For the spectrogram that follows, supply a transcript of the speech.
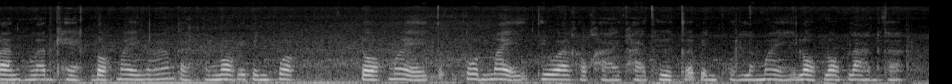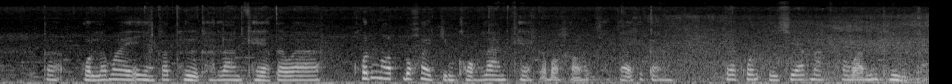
ร้านของร้านแขกดอกไม้งามค่ะข้างนอกนี่เป็นพวกดอกไม้ต้นไม้ที่ว่าเขาขายขายถือก็เป็นผลไม้รอบรอบร้านค่ะ ก็ผลไม้อหย่างก็ถือค่ะร้านแขกแต่ว่าคนนอตบ่ค่อยกินของร้านแขกก็บ่เขาใจคือกัน แต่คนเอเชียมักเพราะว่ามันถือค่ะ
